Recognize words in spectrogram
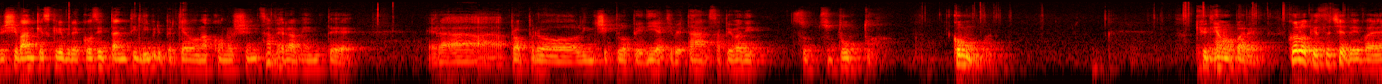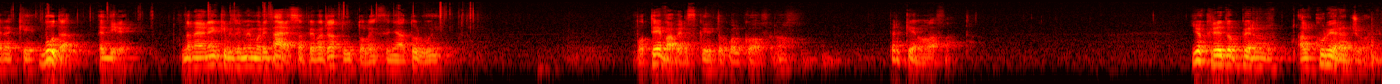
riusciva anche a scrivere così tanti libri perché aveva una conoscenza veramente, era proprio l'enciclopedia tibetana, sapeva di, su, su tutto. Comunque, chiudiamo parentesi. Quello che succedeva era che Buddha, per dire, non aveva neanche bisogno di memorizzare, sapeva già tutto, l'ha insegnato lui. Poteva aver scritto qualcosa, no? Perché non l'ha fatto? Io credo per alcune ragioni.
